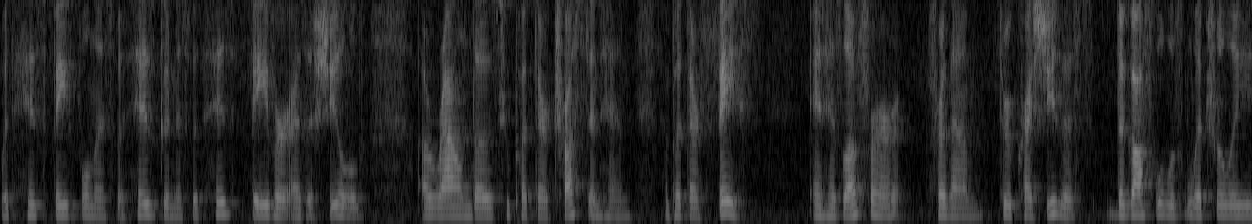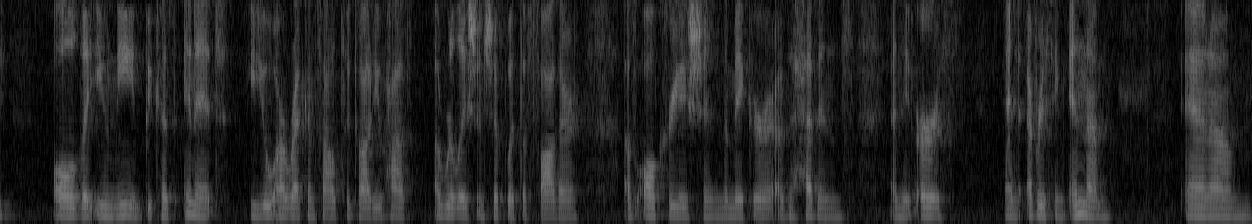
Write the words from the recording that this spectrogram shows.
with his faithfulness, with his goodness, with his favor as a shield around those who put their trust in him and put their faith in his love for for them through Christ Jesus. The gospel is literally all that you need because in it you are reconciled to God. You have a relationship with the Father of all creation, the maker of the heavens and the earth and everything in them. And um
